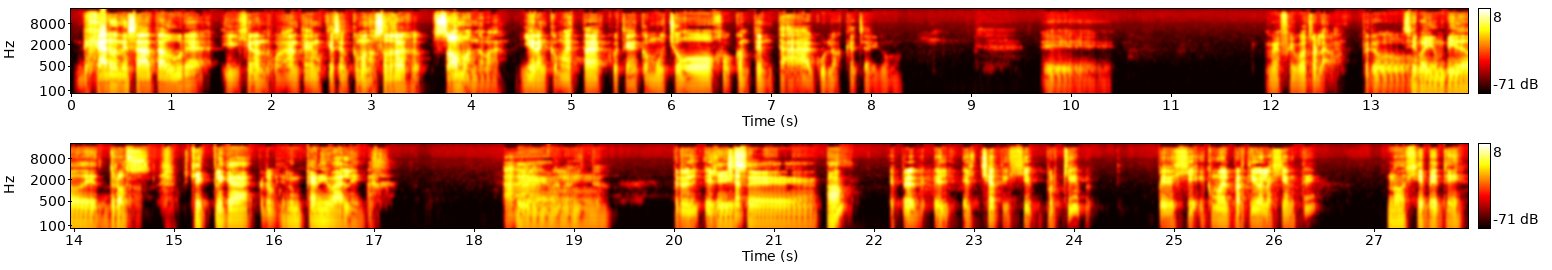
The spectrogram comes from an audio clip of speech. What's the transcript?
dejaron esa atadura y dijeron, bueno, tenemos que ser como nosotros somos nomás. Y eran como estas cuestiones con muchos ojos, con tentáculos, ¿cachai? Como, eh, me fui para otro lado. Pero, sí, pues hay un video de Dross que explica el un canibale. ah, no lo he visto. Em, pero el, chat. Dice... ¿Ah? Espérate, el, el chat. ¿Por qué PDG es como del partido de la gente? No, GPT.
